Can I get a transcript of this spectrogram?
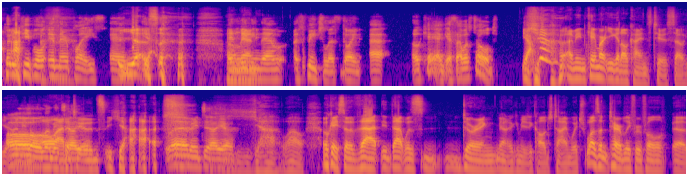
putting people in their place. And, yes. Yeah, oh, and leaving them speechless, going, uh, "Okay, I guess I was told." Yeah. yeah. I mean, Kmart, you get all kinds too. So yeah, oh, I mean, all attitudes. Yeah. Let me tell you. Yeah. Wow. Okay. So that that was during you know, community college time, which wasn't terribly fruitful uh,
